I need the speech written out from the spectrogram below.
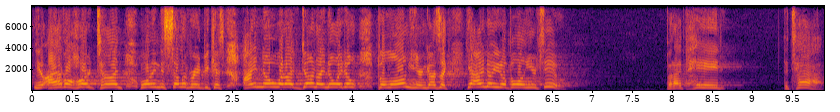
you know, I have a hard time wanting to celebrate because I know what I've done. I know I don't belong here. And God's like, yeah, I know you don't belong here too. But I paid the tab.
